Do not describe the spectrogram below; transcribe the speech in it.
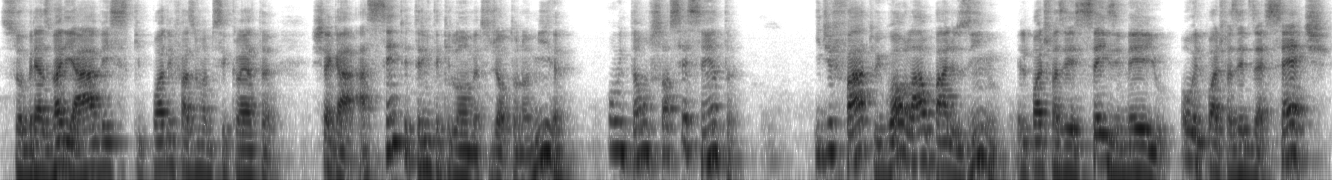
sobre as variáveis que podem fazer uma bicicleta chegar a 130 km de autonomia ou então só 60. E de fato, igual lá o palhozinho, ele pode fazer 6,5 ou ele pode fazer 17,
